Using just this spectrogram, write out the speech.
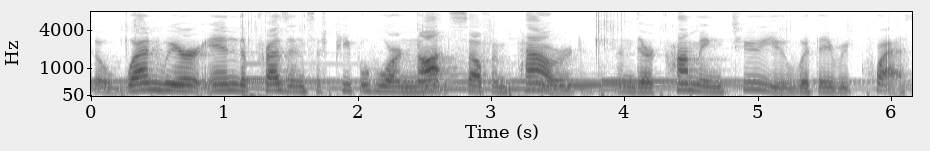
So, when we're in the presence of people who are not self empowered and they're coming to you with a request,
